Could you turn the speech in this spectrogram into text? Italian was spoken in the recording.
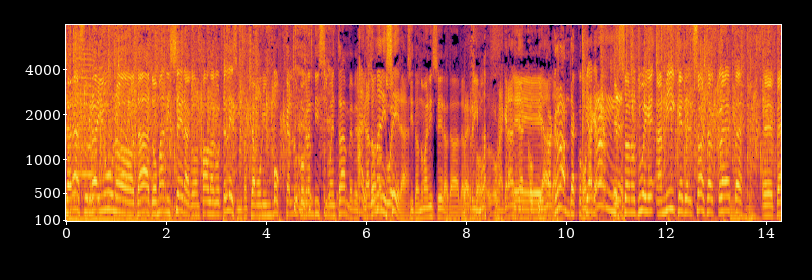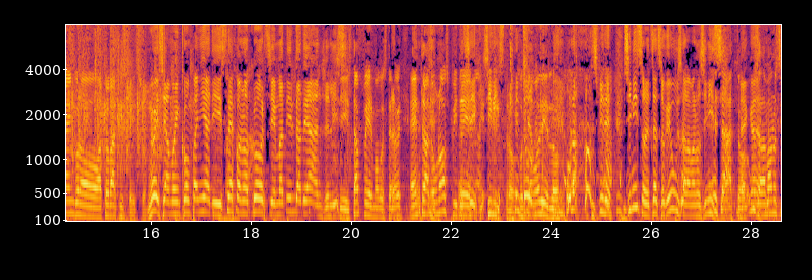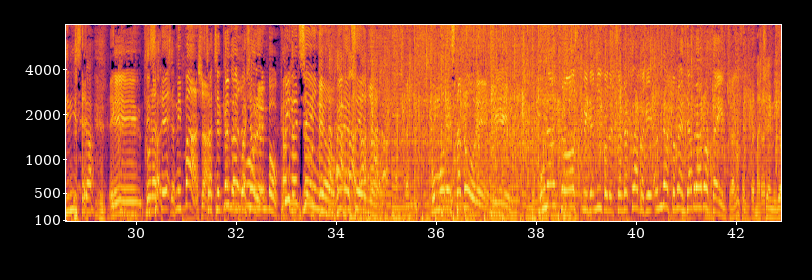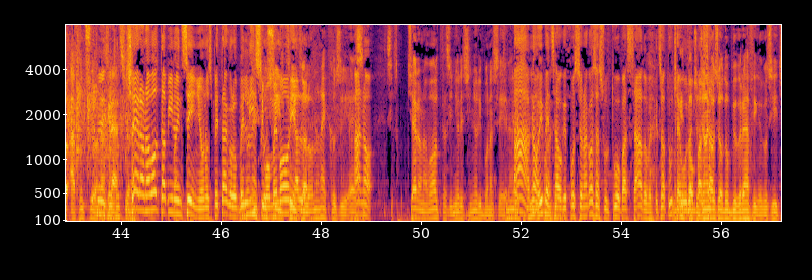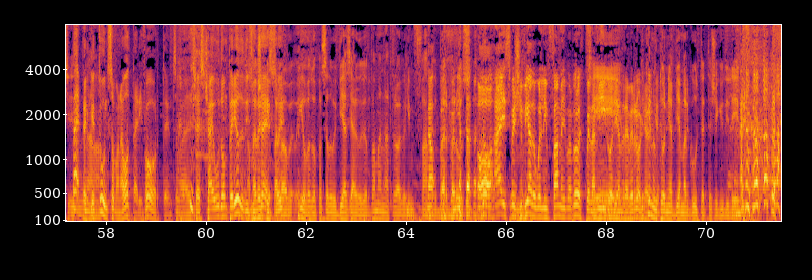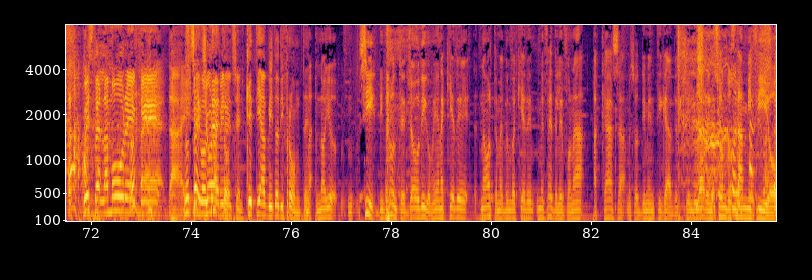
sarà su Rai 1 da domani sera con Paola Cortellesi. Gli facciamo un in bocca al lupo grandissimo a entrambe. Perché Ah, da domani due- sera? Sì, da domani sera, da- dal Beh, primo. una grande Eh, accoppiata. Una grande accoppiata. Una grande- E sono due amiche del social club, eh, vengono a trovarci spesso. Noi siamo in compagnia di Stefano Accorsi e Matilda De Angelis. Sì, sta fermo con Stefano. È entrato un ospite Sì. sinistro, Che possiamo tocca. dirlo? Un ospite sinistro nel senso che usa la mano sinistra. Esatto, Ecco. usa la mano sinistra e con ti sta- a te- mi bacia. sta cercando Mi di bacia baciarlo pure. in bocca, Pino attenzione. Insegno, Pino Insegno. Un molestatore. Un altro ospite amico del social club che ogni tanto prende, apre la porta e entra così. Ma c'è il micro... Ah, funziona, Sì, sì, grazie. funziona. C'era una volta Pino Insegno, uno spettacolo Ma non è bellissimo, così il memorial. titolo, non è così. eh, Ah, sì. no. Sì, C'era una volta, signore e signori, buonasera. Ah, no, io Signori, pensavo che fosse una cosa sul tuo passato, perché insomma, tu Ma c'hai avuto un faccio, già una passato. cosa autobiografica così? ci- Beh, perché no. tu, insomma, una volta eri forte, insomma, cioè, c'hai avuto un periodo di No, ma perché successo. Io- parlavo? Io sono passato per via Asiago, ho detto, andare a trovare quell'infame No, di Barbarossa. Oh, hai specificato quell'infame di Barbarossa e quell'amico Sì. di Andrea Perroni. Perché non torni a via Margutta e te ci chiudi dentro? Questo è l'amore Beh, che dai. non sei contento che ti abito di fronte? Ma no, io mh, sì, di fronte già lo dico, mi viene a chiedere. Una volta mi è venuto a chiedere, mi fai telefonare a casa? Mi sono dimenticato il cellulare, in sondo sta mi fio.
